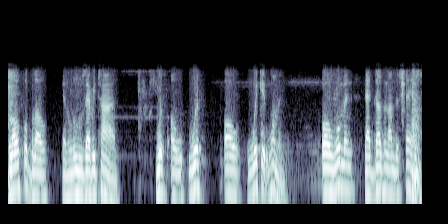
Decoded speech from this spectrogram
blow for blow, and lose every time with a with a wicked woman or a woman that doesn't understand.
